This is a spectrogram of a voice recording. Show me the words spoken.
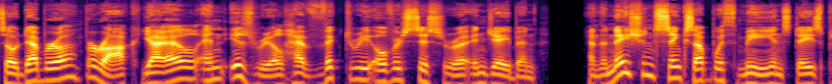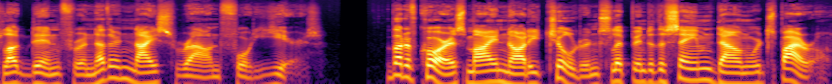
So Deborah, Barak, Yael, and Israel have victory over Sisera and Jabin, and the nation syncs up with me and stays plugged in for another nice round forty years. But of course, my naughty children slip into the same downward spiral,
